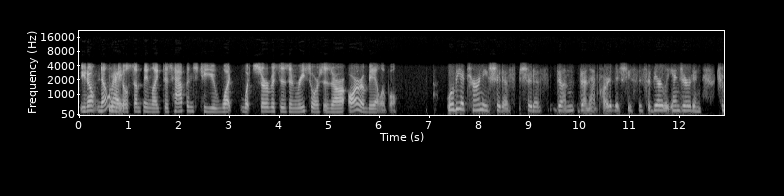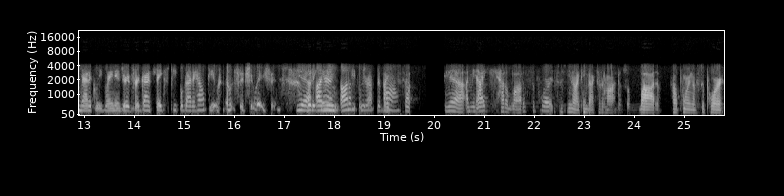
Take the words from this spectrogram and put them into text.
you don't know Right. until something like this happens to you what what services and resources are are available Well, the attorney should have should have done done that part of it. She's severely injured and traumatically brain injured. For God's sakes, people got to help you in those situations. Yeah, but again, I mean, honestly, people drop the I ball. felt, yeah, I mean, I had a lot of support. You know, I came back to Vermont. There was a lot of outpouring of support,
